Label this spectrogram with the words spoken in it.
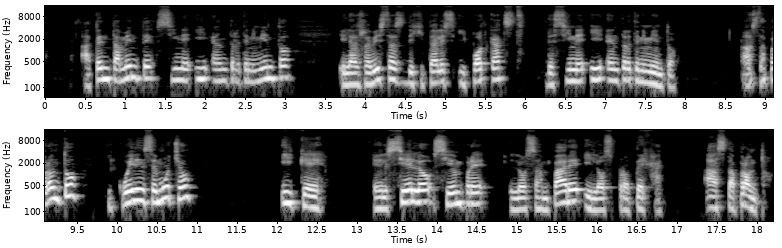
Atentamente, cine y entretenimiento y las revistas digitales y podcasts de cine y entretenimiento. Hasta pronto y cuídense mucho y que el cielo siempre los ampare y los proteja. Hasta pronto.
